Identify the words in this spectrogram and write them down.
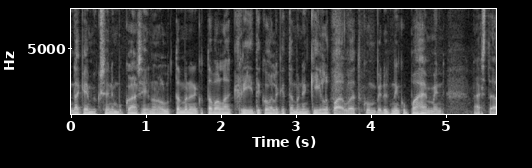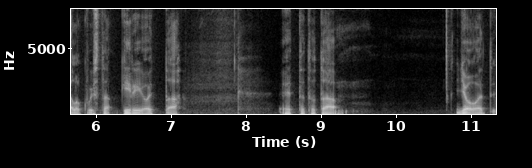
näkemykseni mukaan siinä on ollut tämmöinen niin tavallaan kriitikoillekin tämmöinen kilpailu, että kumpi nyt niin kuin pahemmin näistä elokuvista kirjoittaa. Että tota, joo, että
